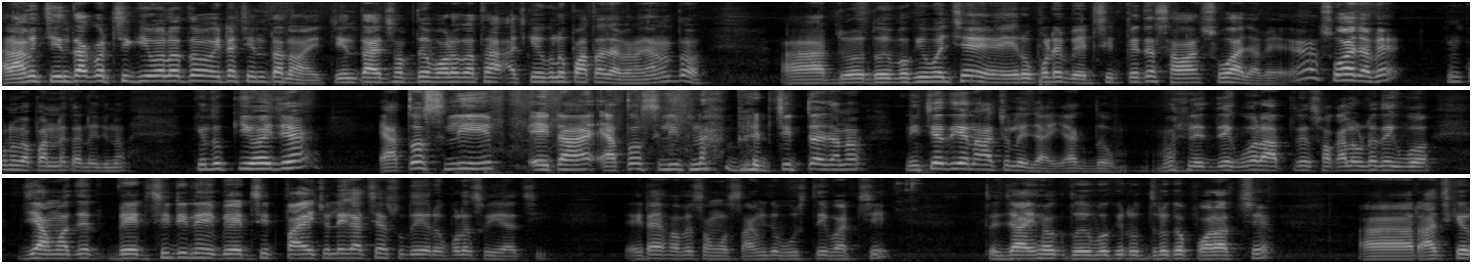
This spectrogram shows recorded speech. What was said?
আর আমি চিন্তা করছি কি বলতো ওইটা চিন্তা নয়। চিন্তা সবথেকে বড় কথা আজকে এগুলো পাতা যাবে না জানো তো? আর দৈব কি বলছে এর উপরে বেডশিট পেতে শোয়া শোয়া যাবে। হ্যাঁ শোয়া যাবে কোনো ব্যাপার নেই তার জন্য। কিন্তু কি হয়েছে এত স্লিপ এটা এত স্লিপ না বেডশিটটা যেন নিচে দিয়ে না চলে যায় একদম। মানে দেখব রাত্রে সকালে উঠে দেখব যে আমাদের বেডশিটই নেই বেডশিট পায়ে চলে গেছে আর শুধু এর ওপরে শুয়ে আছি। এটাই হবে সমস্যা আমি তো বুঝতেই পারছি। তো যাই হোক দৈবকী রুদ্রকে পড়াচ্ছে আর আজকের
